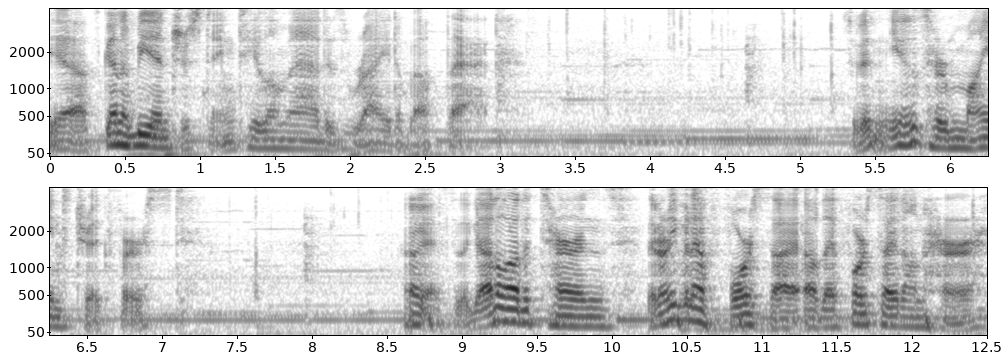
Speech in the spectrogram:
Yeah, it's gonna be interesting. Telomad is right about that. She didn't use her mind trick first. Okay, so they got a lot of turns. They don't even have foresight. Oh, they have foresight on her.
